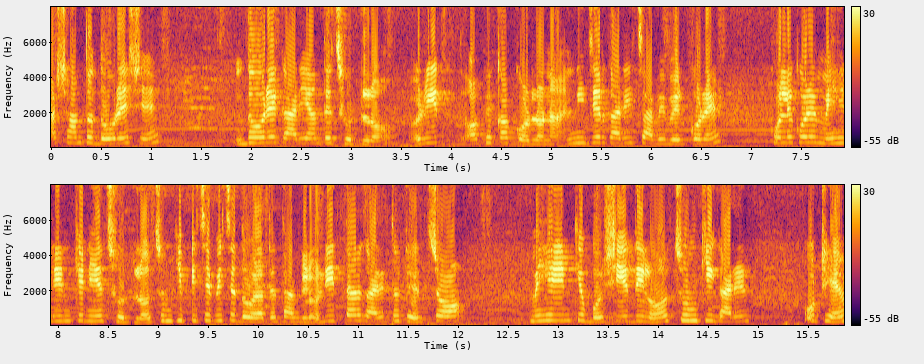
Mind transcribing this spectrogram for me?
আর শান্ত দৌড়ে এসে দৌড়ে গাড়ি আনতে ছুটলো। রিত অপেক্ষা করল না। নিজের গাড়ির চাবি বের করে কোলে করে মেহেরিনকে নিয়ে ছুটলো। চুমকি পিছে পিছে দৌড়াতে থাকল। রিত তার গাড়িতে উঠে চ মেহেরিনকে বসিয়ে দিল। চুমকি গাড়ির উঠে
